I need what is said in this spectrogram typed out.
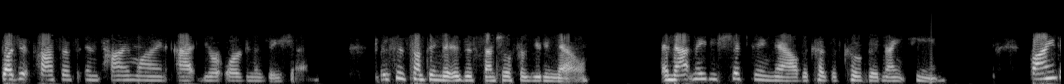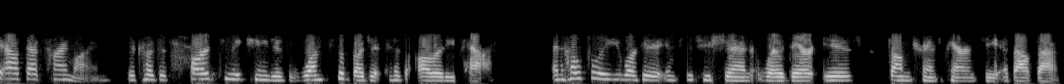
budget process and timeline at your organization? This is something that is essential for you to know. And that may be shifting now because of COVID-19. Find out that timeline because it's hard to make changes once the budget has already passed. And hopefully you work at an institution where there is some transparency about that.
